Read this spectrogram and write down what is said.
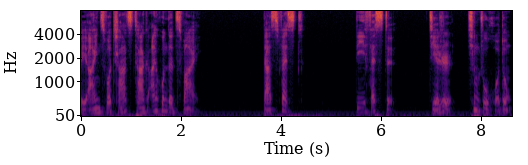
B1 Wortschatz Tag 102 Das Fest Die Feste 节日庆祝活动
